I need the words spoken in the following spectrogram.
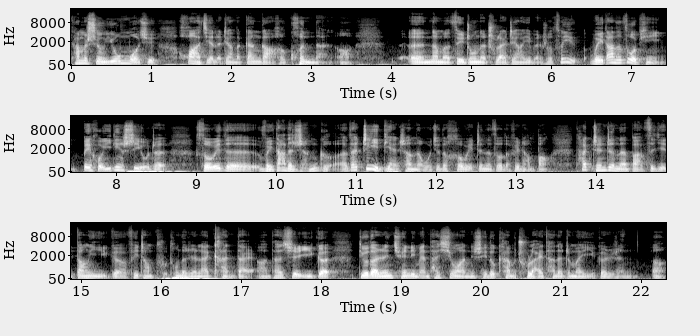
他们是用幽默去化解了这样的尴尬和困难啊，呃，那么最终呢，出来这样一本书。所以，伟大的作品背后一定是有着所谓的伟大的人格。在这一点上呢，我觉得何伟真的做得非常棒。他真正的把自己当一个非常普通的人来看待啊，他是一个丢到人群里面，他希望你谁都看不出来他的这么一个人啊。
